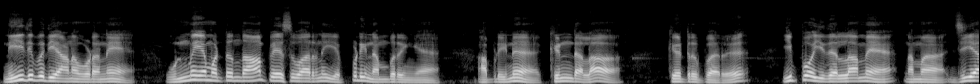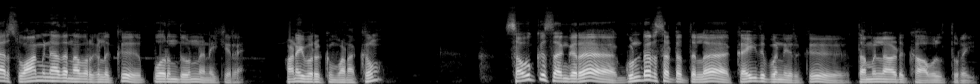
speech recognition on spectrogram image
நீதிபதி ஆன உடனே உண்மையை மட்டும்தான் பேசுவாருன்னு எப்படி நம்புறீங்க? அப்படின்னு கிண்டலாக கேட்டிருப்பாரு. இப்போ இதெல்லாமே நம்ம ஜிஆர் சுவாமிநாதன் அவர்களுக்கு பொருந்தும்னு நினைக்கிறேன். அனைவருக்கும் வணக்கம். சவுக்கு சங்கரை குண்டர் சட்டத்தில் கைது பண்ணியிருக்கு தமிழ்நாடு காவல்துறை.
